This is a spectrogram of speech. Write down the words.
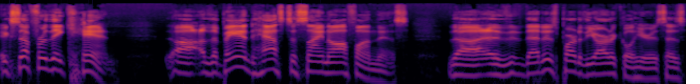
except for they can uh, the band has to sign off on this the, that is part of the article here. It says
